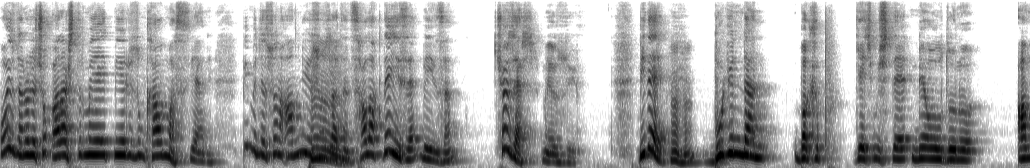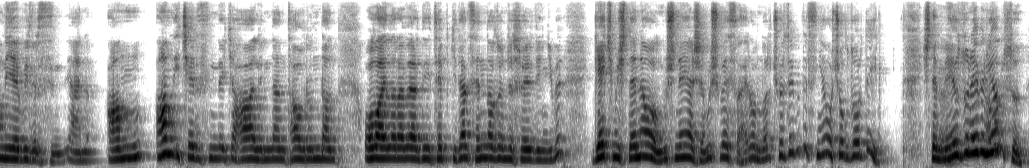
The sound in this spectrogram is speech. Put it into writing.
O yüzden öyle çok araştırmaya etmeye lüzum kalmaz. Yani bir müddet sonra anlıyorsun Hı. zaten. Salak değilse bir insan çözer mevzuyu. Bir de Hı hı. bugünden bakıp geçmişte ne olduğunu anlayabilirsin. Yani an, an içerisindeki halinden, tavrından, olaylara verdiği tepkiden senin az önce söylediğin gibi geçmişte ne olmuş, ne yaşamış vesaire onları çözebilirsin ya o çok zor değil. İşte Evet. mevzu ne biliyor musun?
